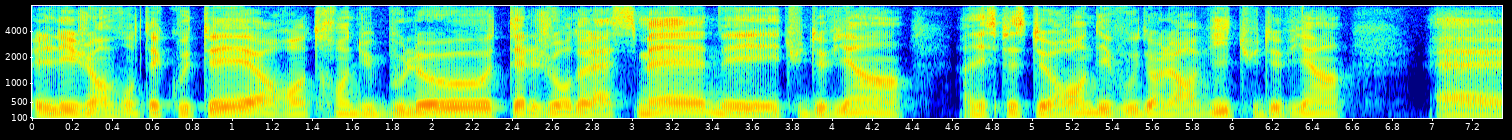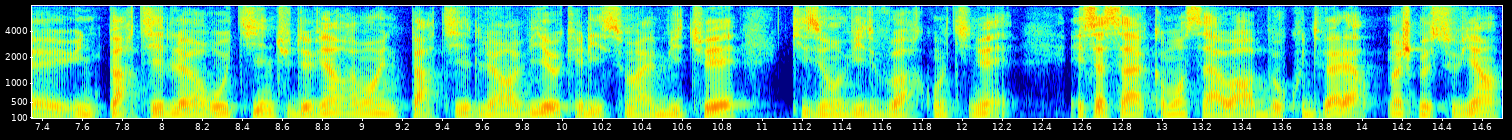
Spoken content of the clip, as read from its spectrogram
les gens vont t'écouter en rentrant du boulot tel jour de la semaine et tu deviens un espèce de rendez-vous dans leur vie, tu deviens euh, une partie de leur routine, tu deviens vraiment une partie de leur vie auquel ils sont habitués, qu'ils ont envie de voir continuer. Et ça, ça commence à avoir beaucoup de valeur. Moi, je me souviens,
